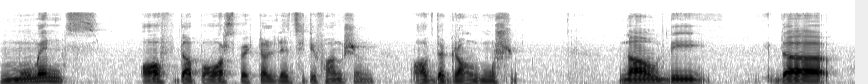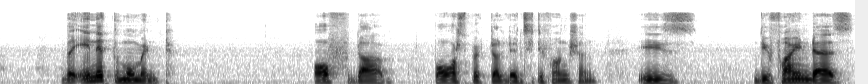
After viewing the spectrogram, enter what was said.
moments of the power spectral density function of the ground motion. Now, the, the, the nth moment of the power spectral density function is defined as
